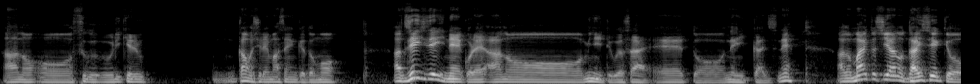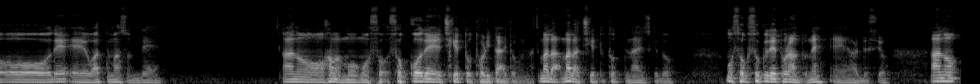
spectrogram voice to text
あの、すぐ売り切れるかもしれませんけども、あぜひぜひね、これ、あのー、見に行ってください。えっ、と、年1回ですね。あの、毎年あの、大盛況で、えー、終わってますんで、あのー、ハマももう速攻でチケットを取りたいと思います。まだ、まだチケット取ってないですけど、もう即速で取らんとね、えー、あれですよ。あの、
